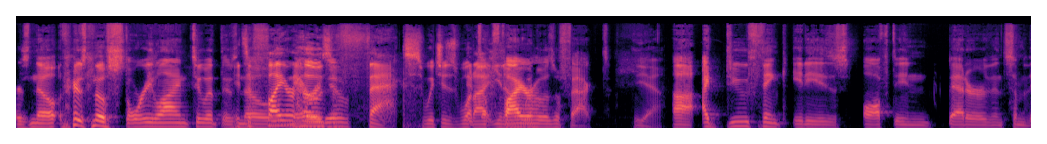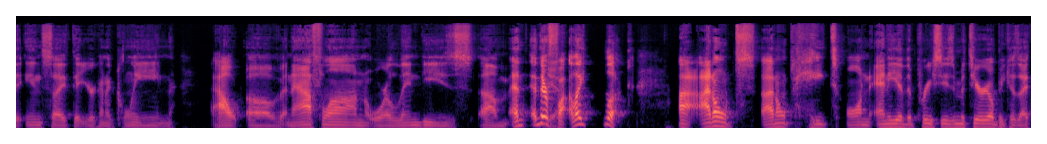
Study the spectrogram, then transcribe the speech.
there's no there's no storyline to it there's it's no a fire narrative. hose of facts which is what it's i you fire know, hose of fact Yeah. Uh, I do think it is often better than some of the insight that you're going to glean out of an Athlon or Lindy's. Um, and, and they're yeah. fine. Like, look, I, I, don't I don't hate on any of the preseason material because I,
